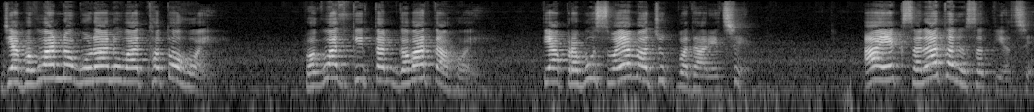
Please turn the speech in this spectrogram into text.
જ્યાં ભગવાનનો ગુણાનુવાદ થતો હોય, ભગવદ્ કીર્તન ગવાતા હોય, ત્યાં પ્રભુ સ્વયં અચૂક પધારે છે. આ એક સનાતન સત્ય છે.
